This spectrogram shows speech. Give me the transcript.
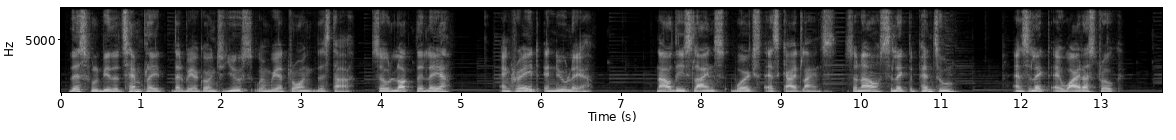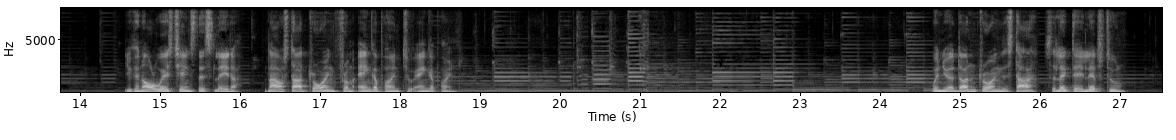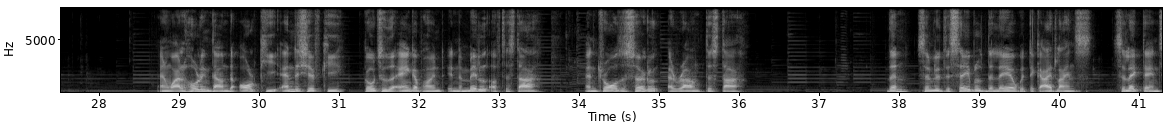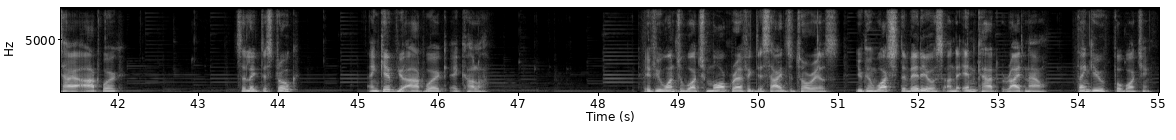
This will be the template that we are going to use when we are drawing the star. So lock the layer and create a new layer. Now these lines works as guidelines. So now select the pen tool and select a wider stroke. You can always change this later. Now start drawing from anchor point to anchor point. When you are done drawing the star, select the ellipse tool. And while holding down the Alt key and the Shift key, go to the anchor point in the middle of the star and draw the circle around the star. Then simply disable the layer with the guidelines, select the entire artwork, select the stroke, and give your artwork a color. If you want to watch more graphic design tutorials, you can watch the videos on the end card right now. Thank you for watching.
